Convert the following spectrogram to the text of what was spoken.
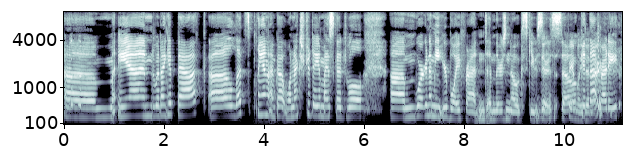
Um, and when I get back, uh, let's plan. I've got one extra day in my schedule. Um, we're gonna meet your boyfriend, and there's no excuses. There's so family get that ready.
